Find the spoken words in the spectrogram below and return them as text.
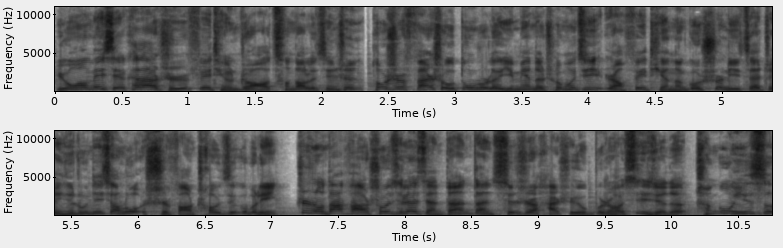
永王没血开大值，飞艇正好蹭到了金身，同时反手冻住了迎面的吹风机，让飞艇能够顺利在阵型中间降落，释放超级哥布林。这种打法说起来简单，但其实还是有不少细节的。成功一次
